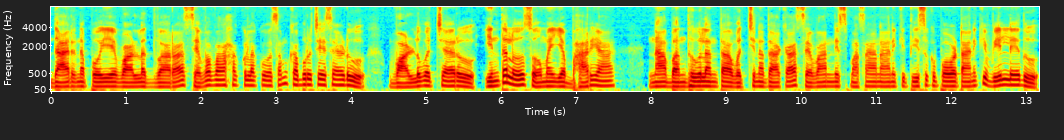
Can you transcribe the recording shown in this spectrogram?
దారిన పోయే వాళ్ళ ద్వారా శవవాహకుల కోసం కబురు చేశాడు. వాళ్ళు వచ్చారు. ఇంతలో సోమయ్య భార్య నా బంధువులంతా వచ్చిన దాకా శవాన్ని శ్మశానానికి తీసుకుపోవటానికి వీల్లేదు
